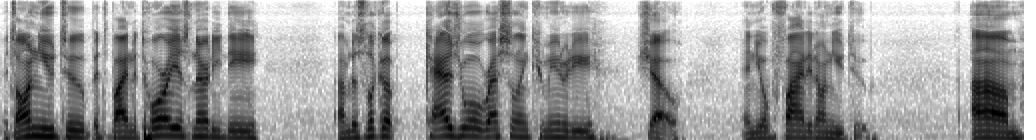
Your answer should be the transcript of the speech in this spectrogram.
It's on YouTube. It's by Notorious Nerdy D. Um, just look up Casual Wrestling Community Show, and you'll find it on YouTube. Um,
